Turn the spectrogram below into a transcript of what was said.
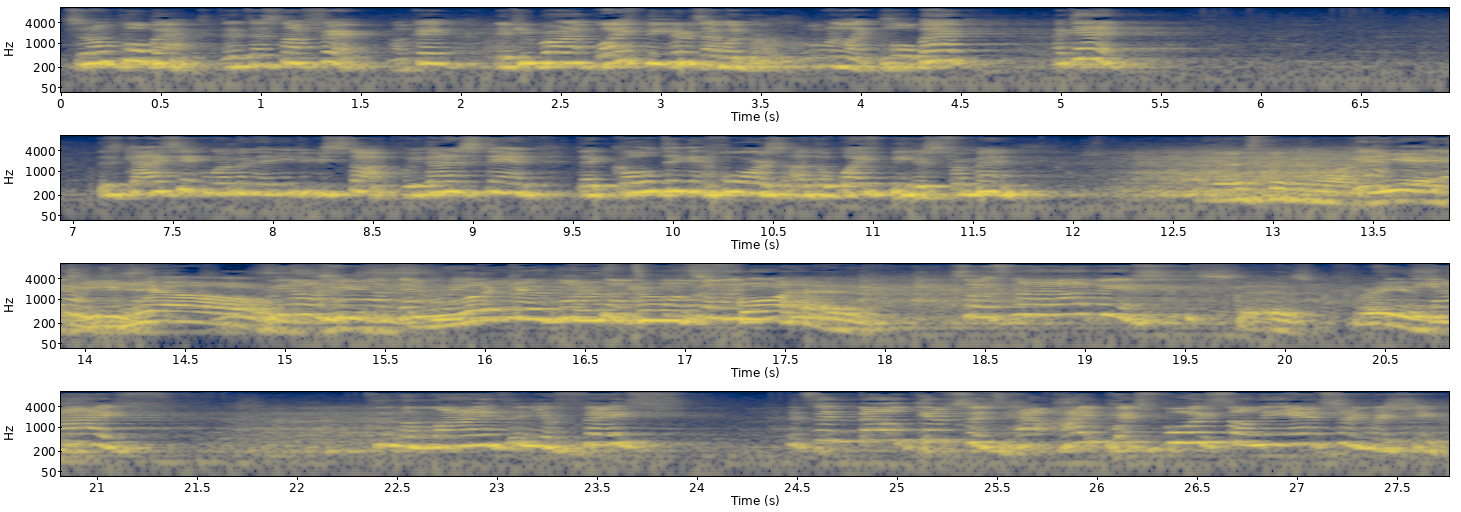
So don't pull back. That, that's not fair, okay? If you brought up wife beaters, I would, would like pull back. I get it. There's guys hitting women, they need to be stopped. We gotta understand that gold digging whores are the wife beaters for men. This nigga's one. Yeah, Jesus. Yo, We don't have that look at this dude's photo in here. forehead. So it's not obvious. Shit is It's in crazy. the eyes. It's in the lines in your face. It's in Mel Gibson's high pitched voice on the answering machine.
